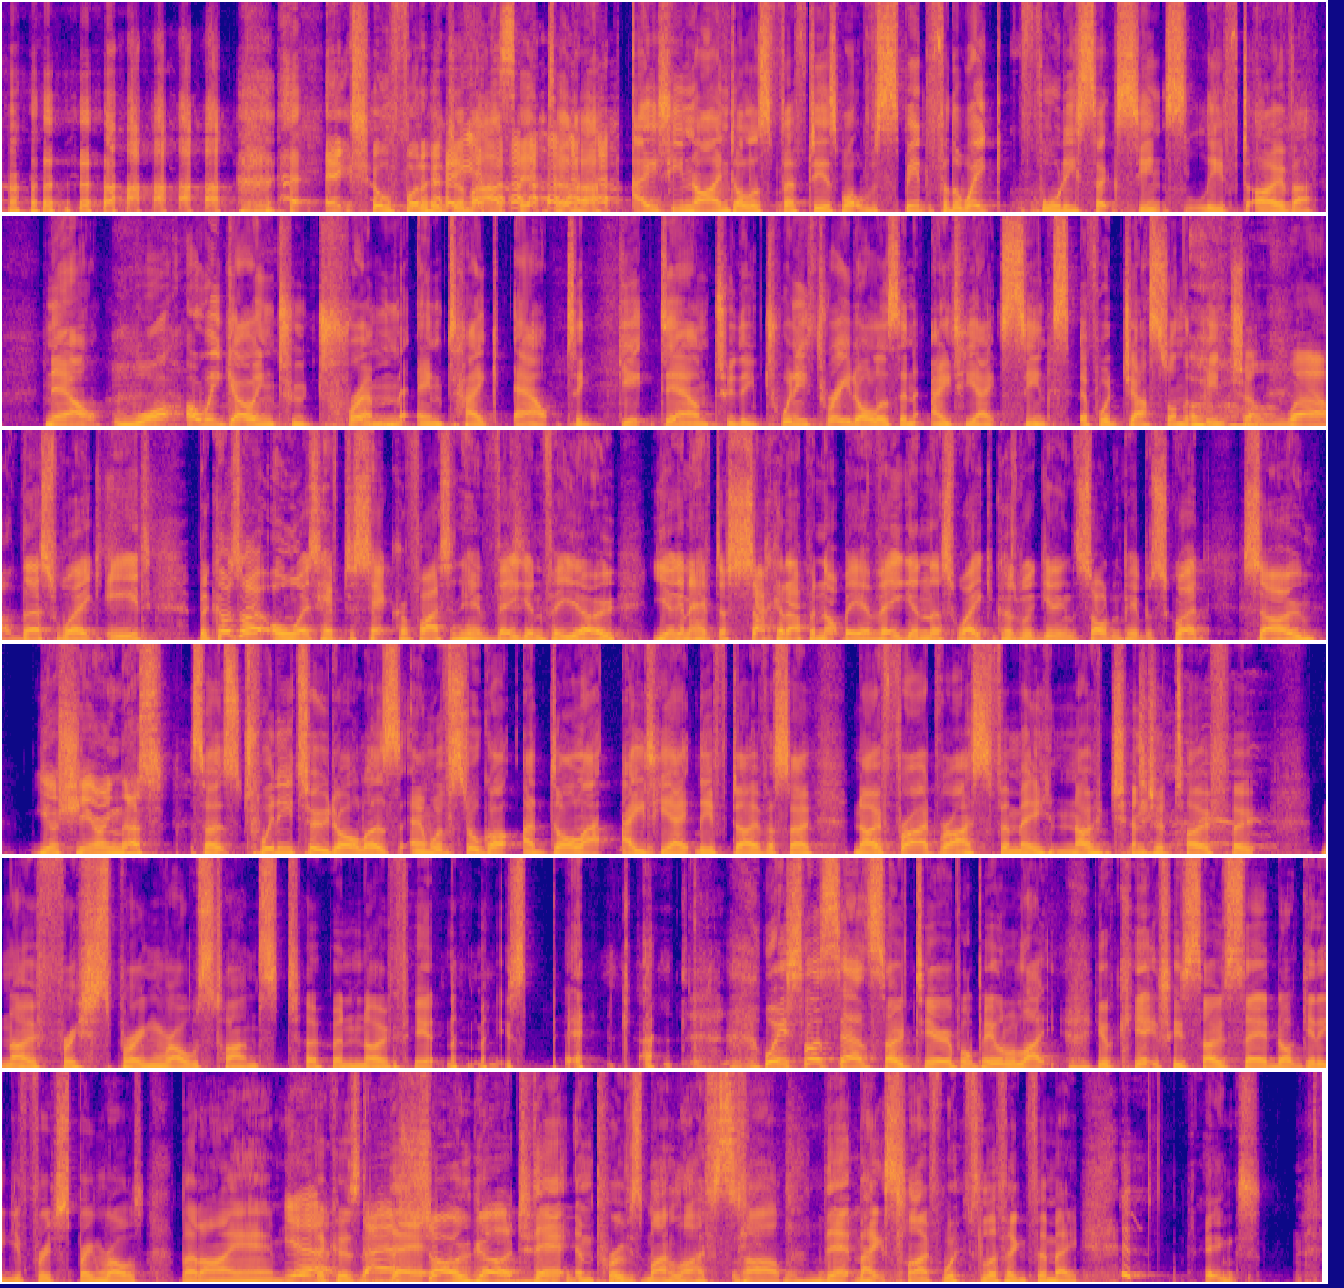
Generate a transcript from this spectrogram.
Actual footage of us at dinner. $89.50 is what we've spent for the week, 46 cents left over. Now, what are we going to trim and take out to get down to the $23.88 if we're just on the oh, pension? Oh, wow, this week, Ed, because I always have to sacrifice and have vegan for you, you're going to have to suck it up and not be a vegan this week because we're getting the salt and pepper squid. So you're sharing this. So it's $22 and we've still got a dollar 88 left over. So no fried rice for me, no ginger tofu, no fresh spring rolls times two and no Vietnamese pancake. We must sound so terrible. People are like, you're actually so sad not getting your fresh spring rolls, but I am. Yeah, because they are that, so good. that improves my lifestyle. that makes life worth living for me. Thanks.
